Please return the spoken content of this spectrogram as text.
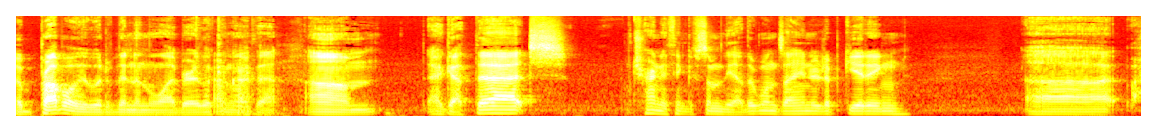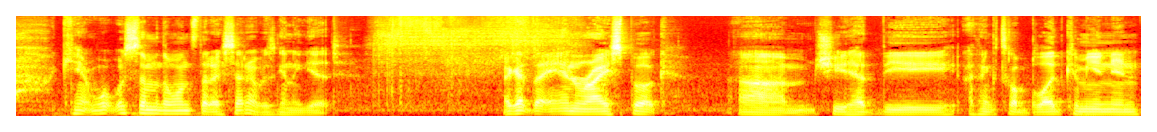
It probably would have been in the library looking Okay. like that. Um, I got that. I'm trying to think of some of the other ones I ended up getting. Uh, I can't. What was some of the ones that I said I was gonna get? I got the Anne Rice book. Um, she had the I think it's called Blood Communion.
